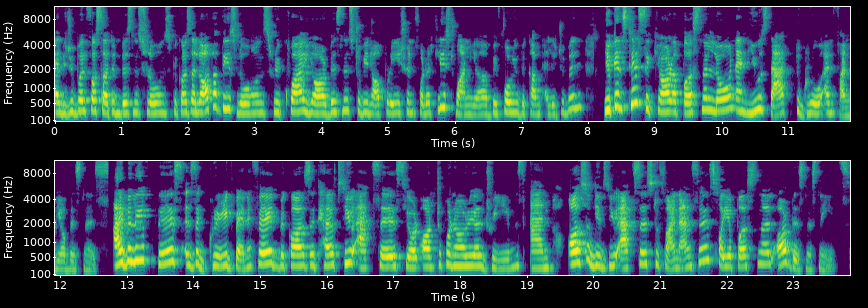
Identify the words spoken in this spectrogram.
eligible for certain business loans, because a lot of these loans require your business to be in operation for at least one year before you become eligible, you can still secure a personal loan and use that to grow and fund your business. I believe this is a great benefit because it helps you access your entrepreneurial dreams and also gives you access to finances for your personal or business needs.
